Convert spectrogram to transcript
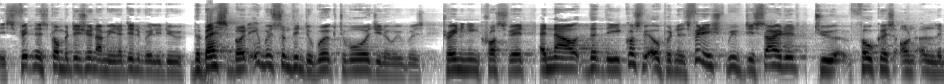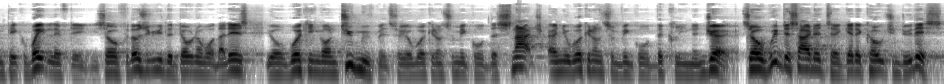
this fitness competition. I mean, I didn't really do the best, but it was something to work towards. You know, we was training in CrossFit. And now that the CrossFit Open is finished, we've decided to focus on Olympic weightlifting. So for those of you that don't know what that is, you're working on two movements. So you're working on something called the snatch and you're working on something called the clean and jerk. So we've decided to get a coach and do this.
